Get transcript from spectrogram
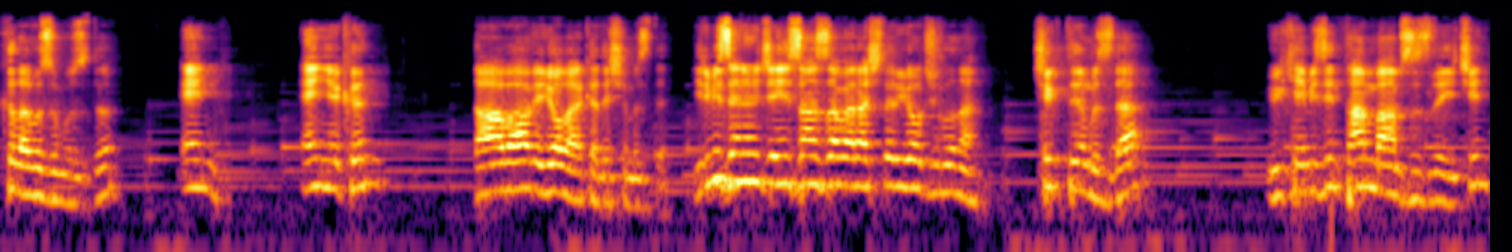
Kılavuzumuzdu. En en yakın dava ve yol arkadaşımızdı. 20 sene önce insansız hava araçları yolculuğuna çıktığımızda ülkemizin tam bağımsızlığı için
